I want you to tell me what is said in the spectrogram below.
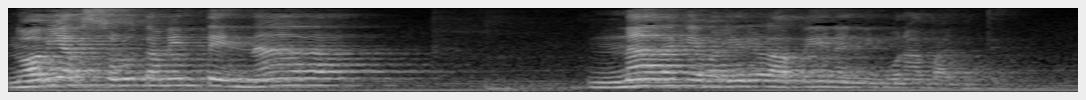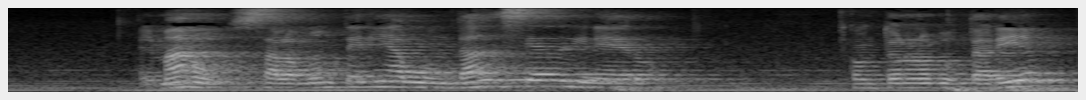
No había absolutamente nada, nada que valiera la pena en ninguna parte. Hermano, Salomón tenía abundancia de dinero, ¿cuánto no nos gustaría?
